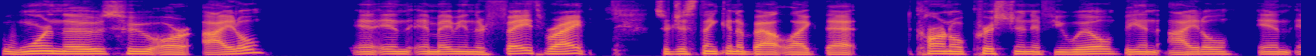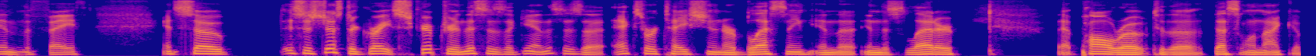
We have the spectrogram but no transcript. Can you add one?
warn those who are idle and, and maybe in their faith, right? So just thinking about like that carnal Christian, if you will, being idle in in the faith. And so this is just a great scripture. And this is again, this is an exhortation or blessing in the in this letter that Paul wrote to the Thessalonica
